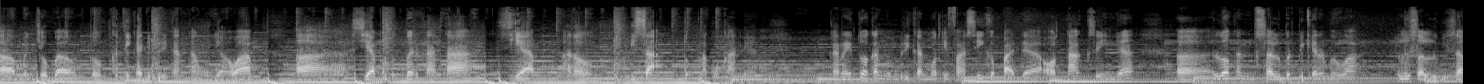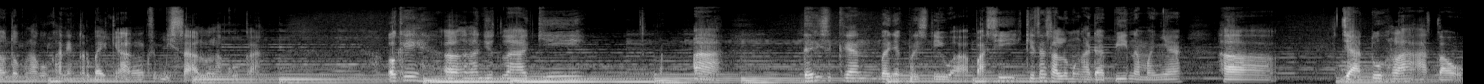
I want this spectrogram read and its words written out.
uh, mencoba untuk ketika diberikan tanggung jawab uh, siap untuk berkata siap atau bisa untuk melakukannya. Karena itu akan memberikan motivasi kepada otak sehingga uh, lu akan selalu berpikiran bahwa lu selalu bisa untuk melakukan yang terbaik yang bisa lu lakukan. Oke uh, lanjut lagi. Ah dari sekian banyak peristiwa pasti kita selalu menghadapi namanya uh, jatuh atau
